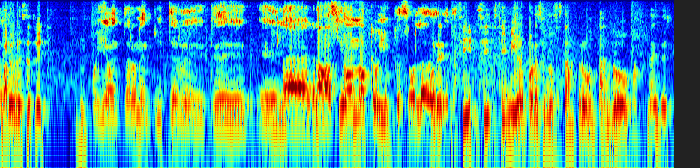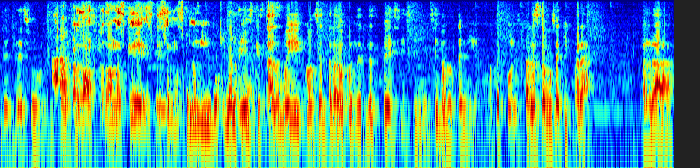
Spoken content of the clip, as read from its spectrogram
Guarden ese tweet. Hoy aventaron en Twitter eh, que eh, la grabación, ¿no? Que hoy empezó la de, e- de la- sí, sí, sí, Miguel, por eso nos están preguntando, de, de- de eso. Ah, eso. perdón, perdón, es que, es que se me fue el volumen. es que estás muy concentrado con el Dead Space y sí, sí lo noté, Miguel, no te apures. Para eso estamos aquí para, para,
